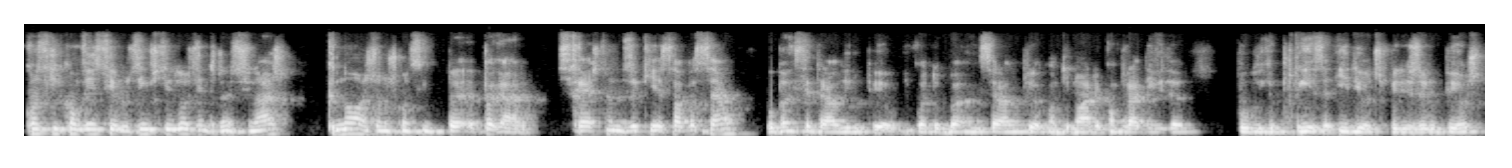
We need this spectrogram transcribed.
conseguir convencer os investidores internacionais que nós vamos conseguir pagar. Se resta-nos aqui a salvação, o Banco Central Europeu. Enquanto o Banco Central Europeu continuar a comprar dívida pública portuguesa e de outros países europeus,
